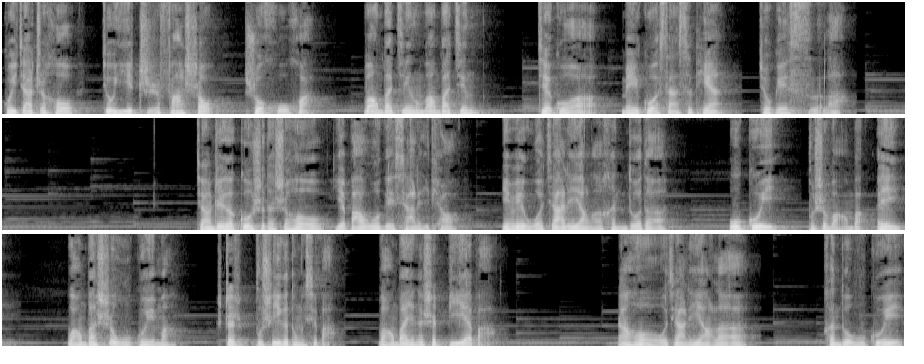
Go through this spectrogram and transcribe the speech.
回家之后就一直发烧，说胡话，王八精，王八精，结果。没过三四天就给死了。讲这个故事的时候，也把我给吓了一跳，因为我家里养了很多的乌龟，不是王八。哎，王八是乌龟吗？这不是一个东西吧？王八应该是鳖吧？然后我家里养了很多乌龟，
